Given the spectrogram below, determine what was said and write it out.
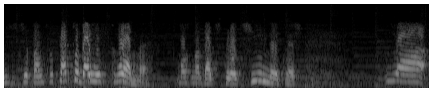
widzicie Państwo, tak to daje słomę. Można dać trociny też. Ja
